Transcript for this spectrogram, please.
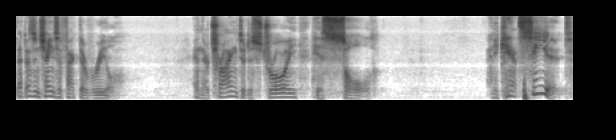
that doesn't change the fact they're real. And they're trying to destroy his soul. And he can't see it.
